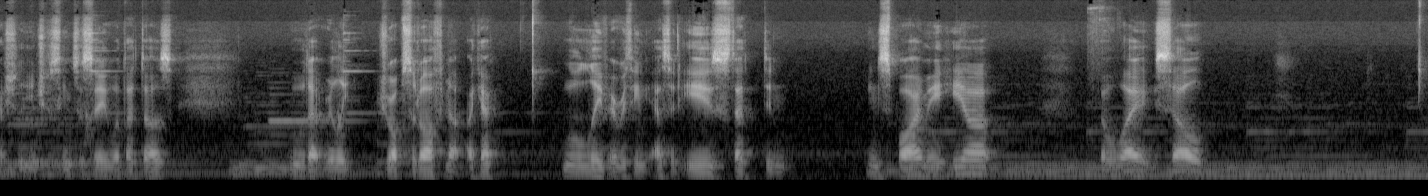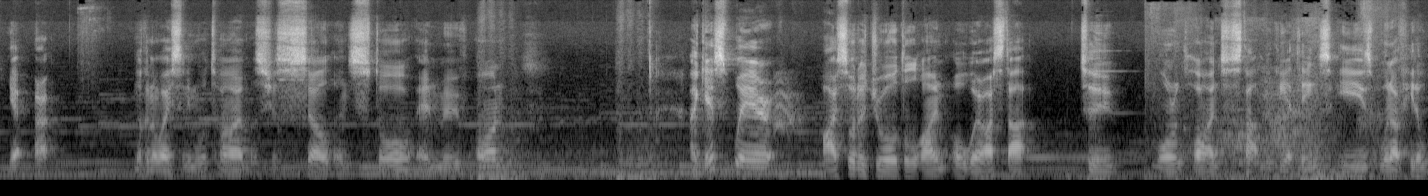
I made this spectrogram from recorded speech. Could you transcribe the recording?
Actually interesting to see what that does. Ooh, that really drops it off. No, okay. We'll leave everything as it is. That didn't inspire me here. Go away, sell. Yeah, alright. Not going to waste any more time. Let's just sell and store and move on. I guess where I sort of draw the line, or where I start to more inclined to start looking at things, is when I've hit a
